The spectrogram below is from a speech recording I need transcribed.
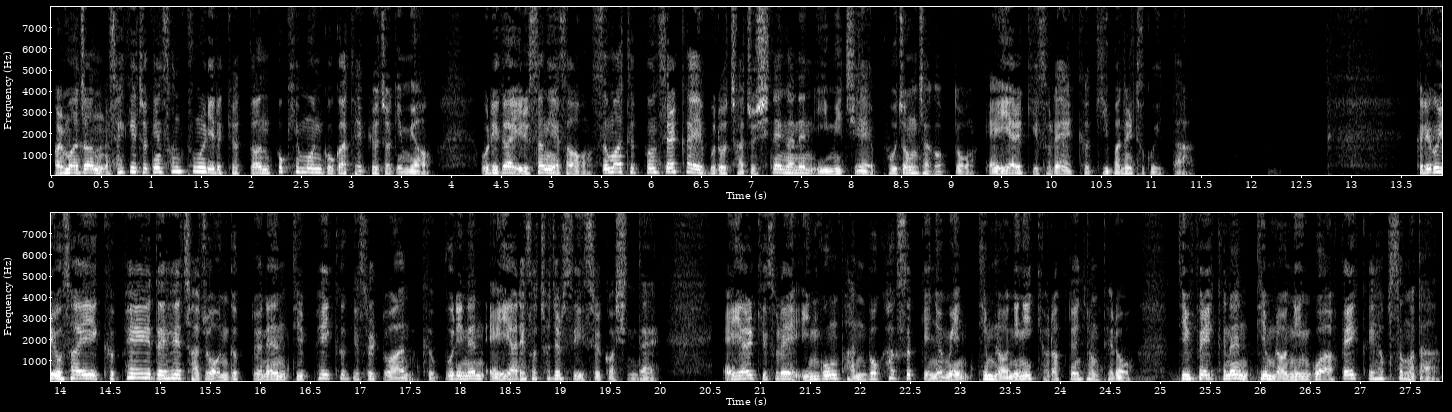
얼마 전 세계적인 선풍을 일으켰던 포켓몬고가 대표적이며 우리가 일상에서 스마트폰 셀카 앱으로 자주 실행하는 이미지의 보정 작업도 AR 기술에 그 기반을 두고 있다. 그리고 요사이 그 폐해에 대해 자주 언급되는 딥페이크 기술 또한 그 뿌리는 AR에서 찾을 수 있을 것인데 AR 기술의 인공 반복 학습 개념인 딥러닝이 결합된 형태로 딥페이크는 딥러닝과 fake의 합성어다.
